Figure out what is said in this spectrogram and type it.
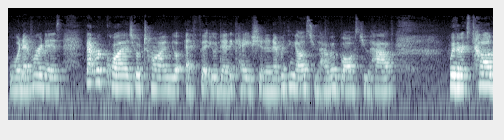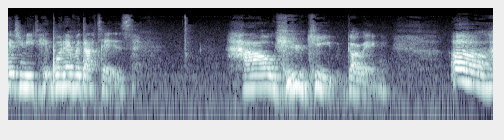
whatever it is, that requires your time, your effort, your dedication and everything else. You have a boss, you have, whether it's targets you need to hit, whatever that is, how you keep going. Oh,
